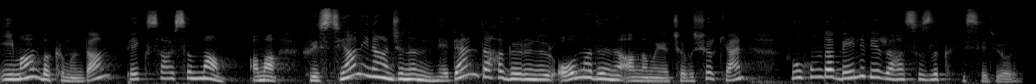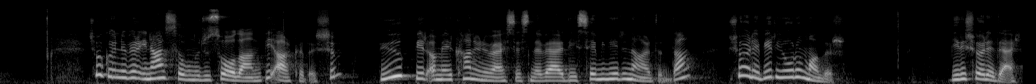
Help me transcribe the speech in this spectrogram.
iman bakımından pek sarsılmam. Ama Hristiyan inancının neden daha görünür olmadığını anlamaya çalışırken ruhumda belli bir rahatsızlık hissediyorum. Çok ünlü bir inanç savunucusu olan bir arkadaşım büyük bir Amerikan üniversitesinde verdiği seminerin ardından şöyle bir yorum alır. Biri şöyle der.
